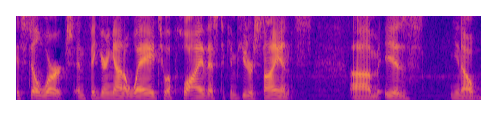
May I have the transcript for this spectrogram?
it still works. And figuring out a way to apply this to computer science um, is, you know,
